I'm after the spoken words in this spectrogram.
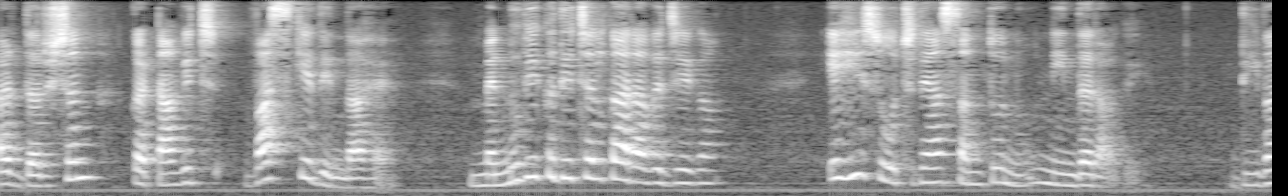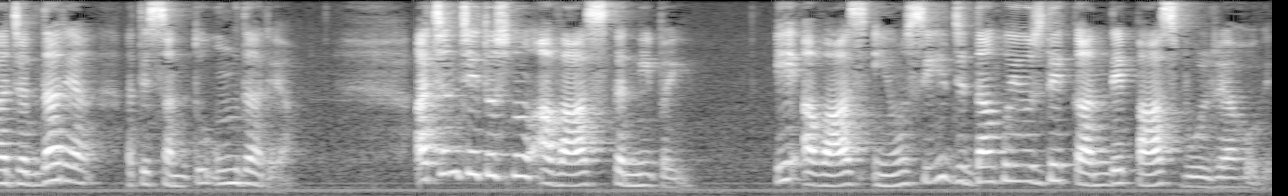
ਅਰ ਦਰਸ਼ਨ ਘਟਾਂ ਵਿੱਚ ਵਸ ਕੇ ਦਿੰਦਾ ਹੈ, ਮੈਨੂੰ ਵੀ ਕਦੀ ਚਲਕਾਰਾ ਵਜੇਗਾ। ਇਹੀ ਸੋਚਦਿਆਂ ਸੰਤੂ ਨੂੰ ਨੀਂਦਰ ਆ ਗਈ। ਦੀਵਾ ਜਗਦਾ ਰਿਹਾ ਅਤੇ ਸੰਤੂ ਉਂਗਦਾ ਰਿਹਾ। ਅਚਨਚੇਤ ਉਸ ਨੂੰ ਆਵਾਜ਼ ਕਰਨੀ ਪਈ। ਇਹ ਆਵਾਜ਼ ਇਉਂ ਸੀ ਜਿੱਦਾਂ ਕੋਈ ਉਸ ਦੇ ਕੰਨ ਦੇ ਪਾਸ ਬੋਲ ਰਿਹਾ ਹੋਵੇ।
